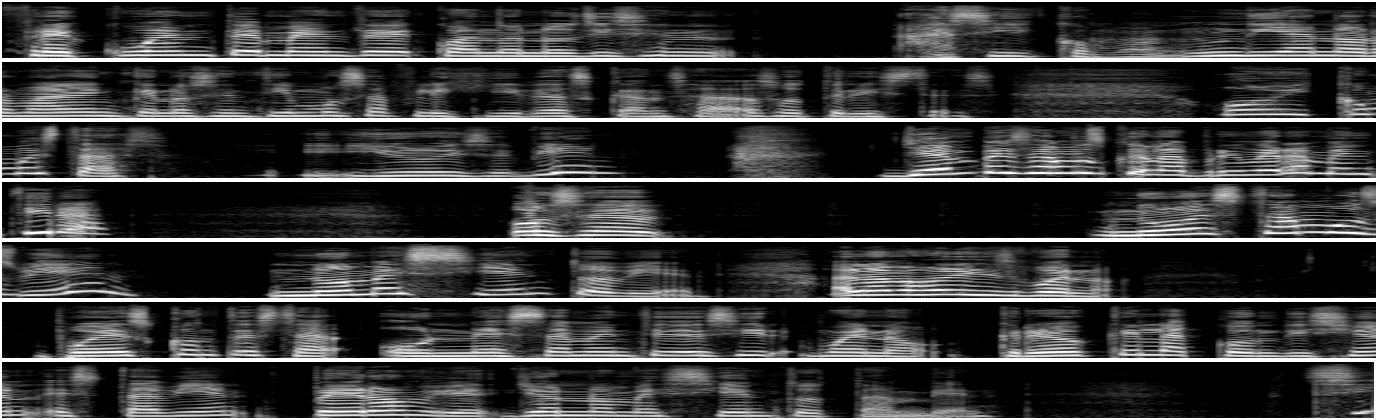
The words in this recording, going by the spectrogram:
frecuentemente cuando nos dicen así como un día normal en que nos sentimos afligidas, cansadas o tristes, hoy, ¿cómo estás? Y uno dice, bien, ya empezamos con la primera mentira. O sea, no estamos bien, no me siento bien. A lo mejor dices, bueno, puedes contestar honestamente y decir, bueno, creo que la condición está bien, pero yo no me siento tan bien. Sí,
